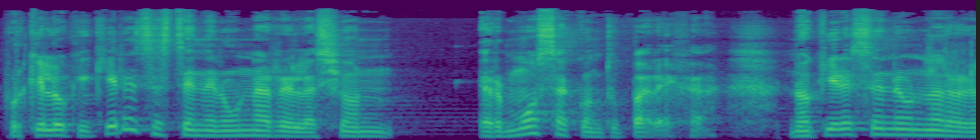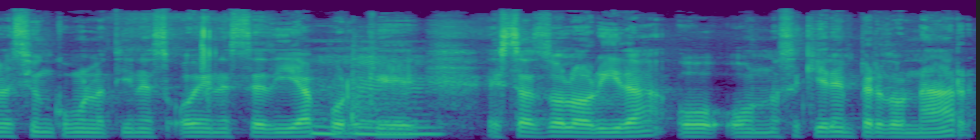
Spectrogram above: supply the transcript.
porque lo que quieres es tener una relación hermosa con tu pareja. No quieres tener una relación como la tienes hoy en este día porque estás dolorida o, o no se quieren perdonar.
